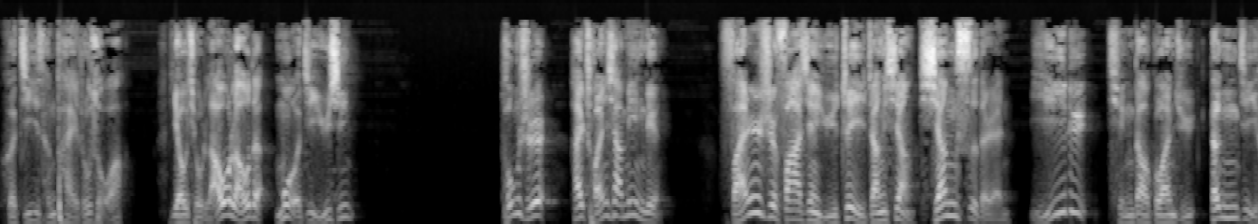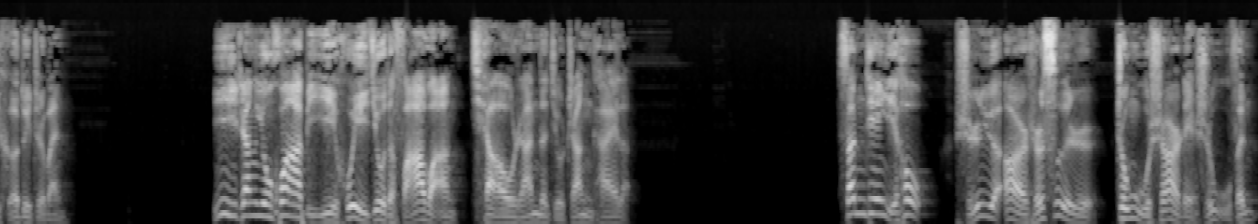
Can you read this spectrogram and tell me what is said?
和基层派出所，要求牢牢的默记于心。同时还传下命令，凡是发现与这张像相似的人，一律请到公安局登记核对指纹。一张用画笔绘就的法网悄然的就张开了。三天以后，十月二十四日中午十二点十五分，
